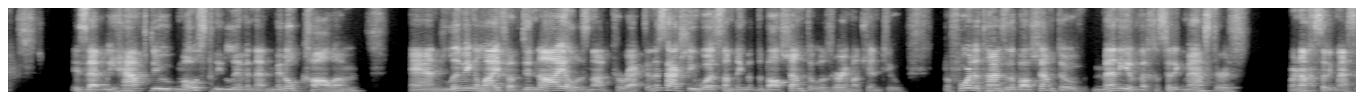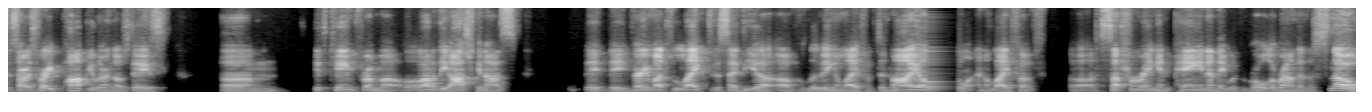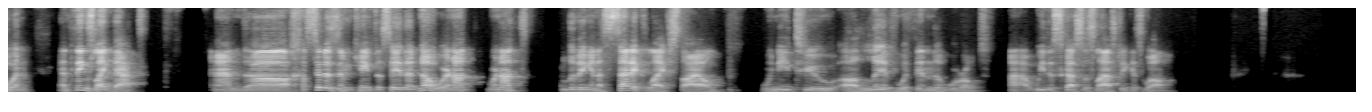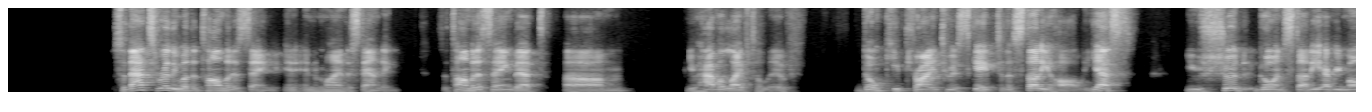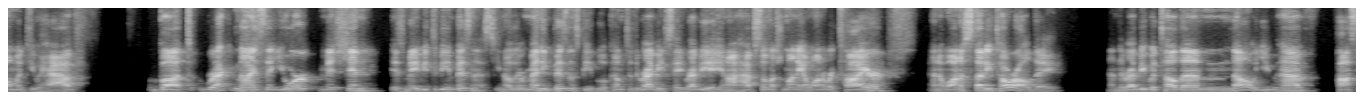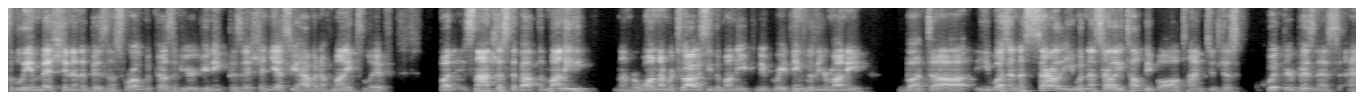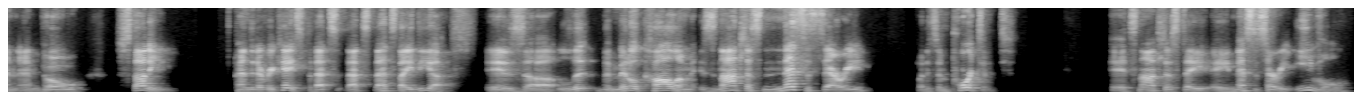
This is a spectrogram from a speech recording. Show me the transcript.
is that we have to mostly live in that middle column and living a life of denial is not correct. And this actually was something that the Baal Shem Tov was very much into. Before the times of the Baal Shem Tov, many of the Hasidic masters, or not Hasidic masters, sorry, it was very popular in those days. Um, it came from a, a lot of the Ashkenaz. They, they very much liked this idea of living a life of denial and a life of uh, suffering and pain, and they would roll around in the snow and, and things like that. And uh, Hasidism came to say that no, we're not we're not living an ascetic lifestyle, we need to uh, live within the world. Uh, we discussed this last week as well. So that's really what the Talmud is saying, in, in my understanding. The Talmud is saying that um, you have a life to live. Don't keep trying to escape to the study hall. Yes, you should go and study every moment you have, but recognize that your mission is maybe to be in business. You know, there are many business people who come to the Rebbe say, Rebbe, you know, I have so much money, I want to retire and I want to study Torah all day. And the Rebbe would tell them, no, you have possibly a mission in the business world because of your unique position. Yes, you have enough money to live, but it's not just about the money. Number one, number two, obviously the money, you can do great things with your money, but uh, he wasn't necessarily, he wouldn't necessarily tell people all the time to just quit their business and, and go study depended every case, but that's that's that's the idea. Is uh, lit, the middle column is not just necessary, but it's important. It's not just a, a necessary evil,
